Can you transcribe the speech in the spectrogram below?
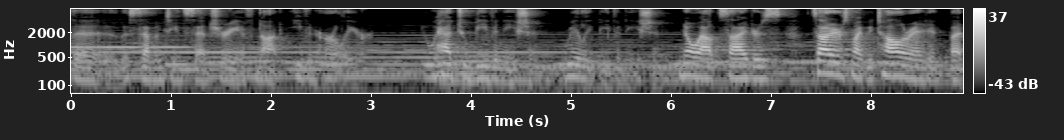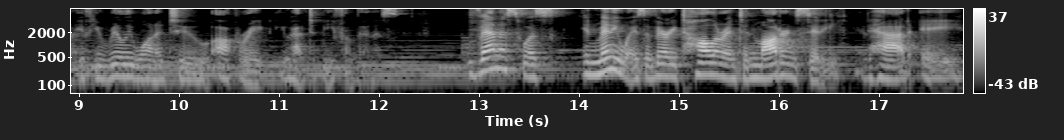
the, the 17th century, if not even earlier. You had to be Venetian, really be Venetian. No outsiders. Outsiders might be tolerated, but if you really wanted to operate, you had to be from Venice. Venice was, in many ways, a very tolerant and modern city. It had a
